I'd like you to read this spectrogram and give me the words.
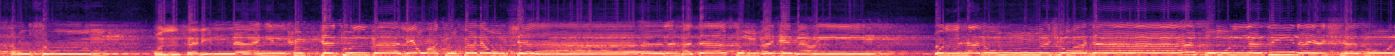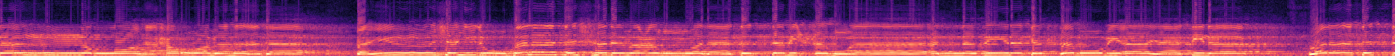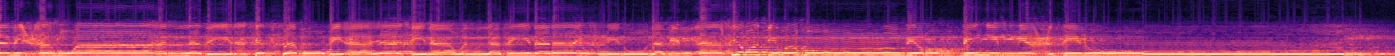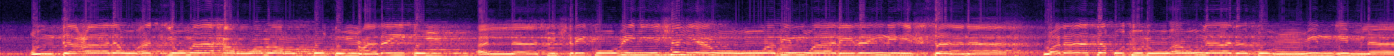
تخرصون قل فلله الحجة البالغة فلو شاء لهداكم أجمعين. قل هلم شهداكم الذين يشهدون أن الله حرم هذا؟ فإن شهدوا فلا تشهد معهم ولا تتبع أهواء الذين كذبوا بآياتنا. ولا تتبع أهواء الذين كذبوا بآياتنا والذين لا يؤمنون بالآخرة وهم بربهم يعدلون. قل تعالوا أتل ما حرم ربكم عليكم ألا تشركوا به شيئا وبالوالدين إحسانا ولا تقتلوا أولادكم من إملاق.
